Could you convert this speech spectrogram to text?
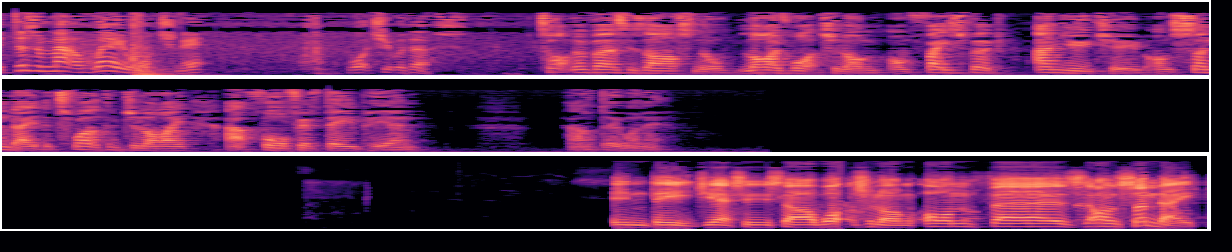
It doesn't matter where you're watching it, watch it with us. Tottenham versus Arsenal live watch along on Facebook and YouTube on Sunday the 12th of July at 4:15 p.m. I'll do on it. Indeed, yes, it's our watch along on Thursday, on Sunday.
